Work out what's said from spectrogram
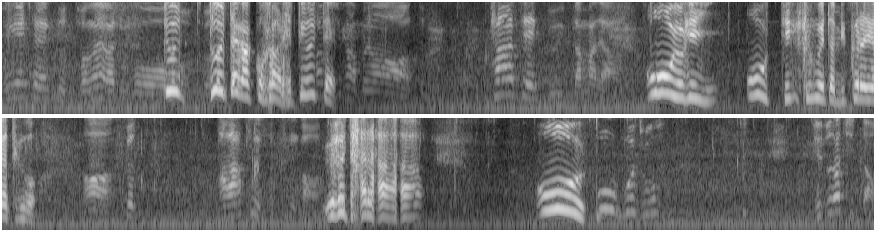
형한테 그 전화해가지고 뜰뜰 때 갖고 오라래 뜰때 가면 그 파란색 그 있단 말이야. 오 여기 오 되게 큰 거 있다 미꾸라지 같은 거 어, 그 바다 같은 거 있어, 큰 거. 으 달아 오 오, 뭐야 저? 얘도 같이 있다.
